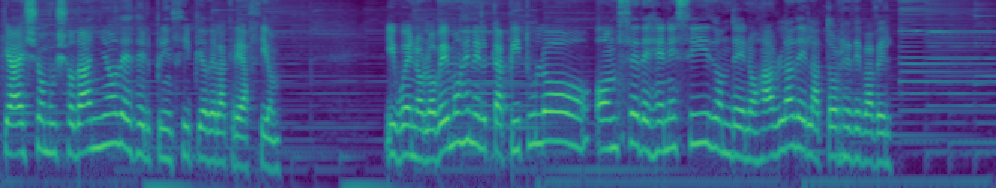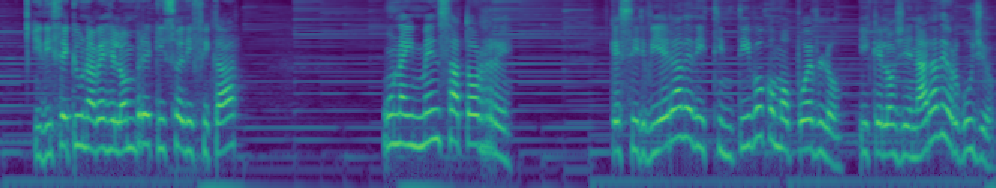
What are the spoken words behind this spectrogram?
que ha hecho mucho daño desde el principio de la creación. Y bueno, lo vemos en el capítulo 11 de Génesis donde nos habla de la torre de Babel. Y dice que una vez el hombre quiso edificar una inmensa torre que sirviera de distintivo como pueblo y que los llenara de orgullo.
